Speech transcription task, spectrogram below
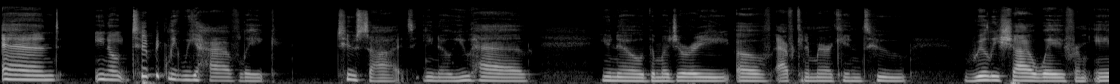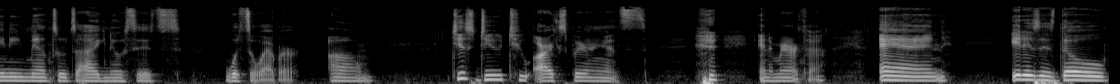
And, you know, typically we have like two sides. You know, you have, you know, the majority of African Americans who really shy away from any mental diagnosis whatsoever. Um, just due to our experience in America. And it is as though,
